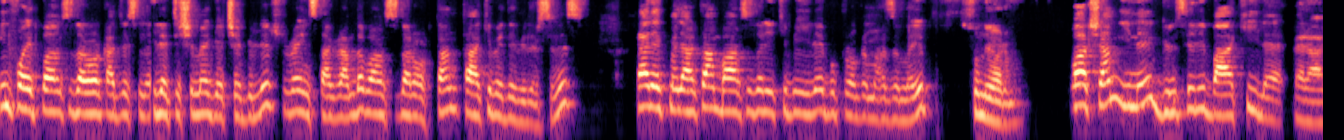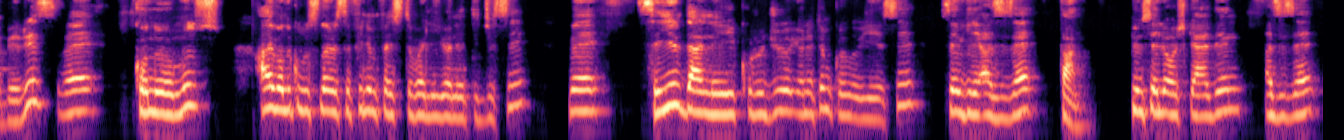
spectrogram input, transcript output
info.bağımsızlar.org adresinde iletişime geçebilir ve Instagram'da bağımsızlar.org'dan takip edebilirsiniz. Ben Ekmel Ertan, Bağımsızlar ekibiyle bu programı hazırlayıp sunuyorum. Bu akşam yine Günseli Baki ile beraberiz ve konuğumuz Ayvalık Uluslararası Film Festivali yöneticisi ve Seyir Derneği kurucu yönetim kurulu üyesi sevgili Azize Tan. Günseli hoş geldin, Azize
